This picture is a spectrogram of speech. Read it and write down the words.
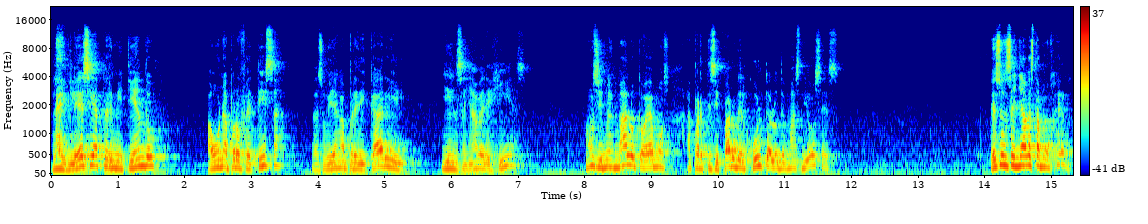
La iglesia permitiendo a una profetisa, la subían a predicar y, y enseñaba herejías. No, si no es malo que vayamos a participar del culto a los demás dioses. Eso enseñaba esta mujer.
